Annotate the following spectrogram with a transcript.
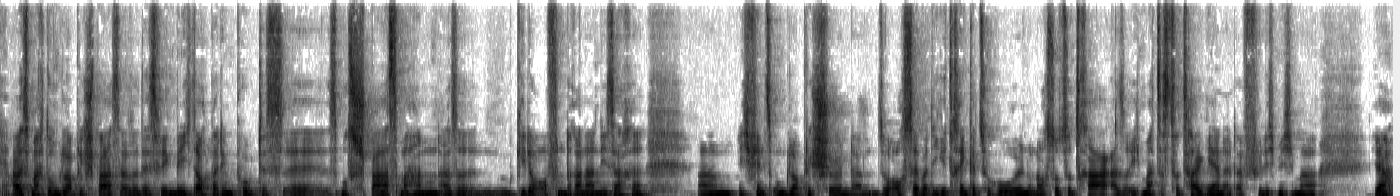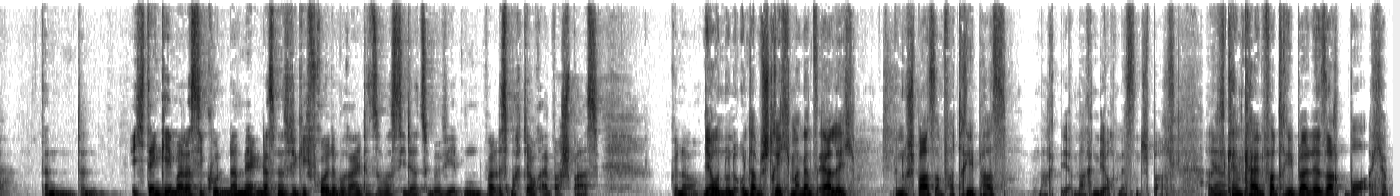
Ja. Aber es macht unglaublich Spaß. Also deswegen bin ich da auch bei dem Punkt, es, äh, es muss Spaß machen. Also geh da offen dran an die Sache. Ähm, ich finde es unglaublich schön, dann so auch selber die Getränke zu holen und auch so zu tragen. Also ich mache das total gerne. Da fühle ich mich immer, ja, dann, dann ich denke immer, dass die Kunden dann merken, dass mir das wirklich Freude bereitet, sowas die da zu bewirten, weil es macht ja auch einfach Spaß. Genau. Ja, und, und unterm Strich, mal ganz ehrlich, wenn du Spaß am Vertrieb hast, macht dir, machen die auch Messen Spaß. Also ja. ich kenne keinen Vertriebler, der sagt, boah, ich habe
